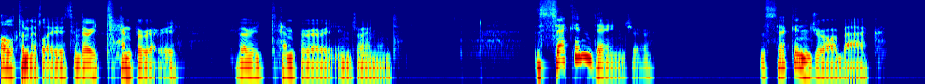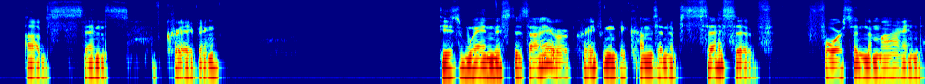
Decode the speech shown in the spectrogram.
Ultimately, it's a very temporary, very temporary enjoyment. The second danger, the second drawback of sense of craving is when this desire or craving becomes an obsessive force in the mind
